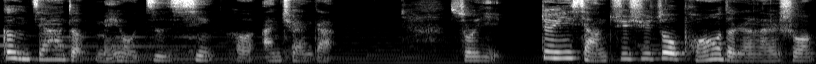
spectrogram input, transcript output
更加的没有自信和安全感。所以。对于想继续做朋友的人来说，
